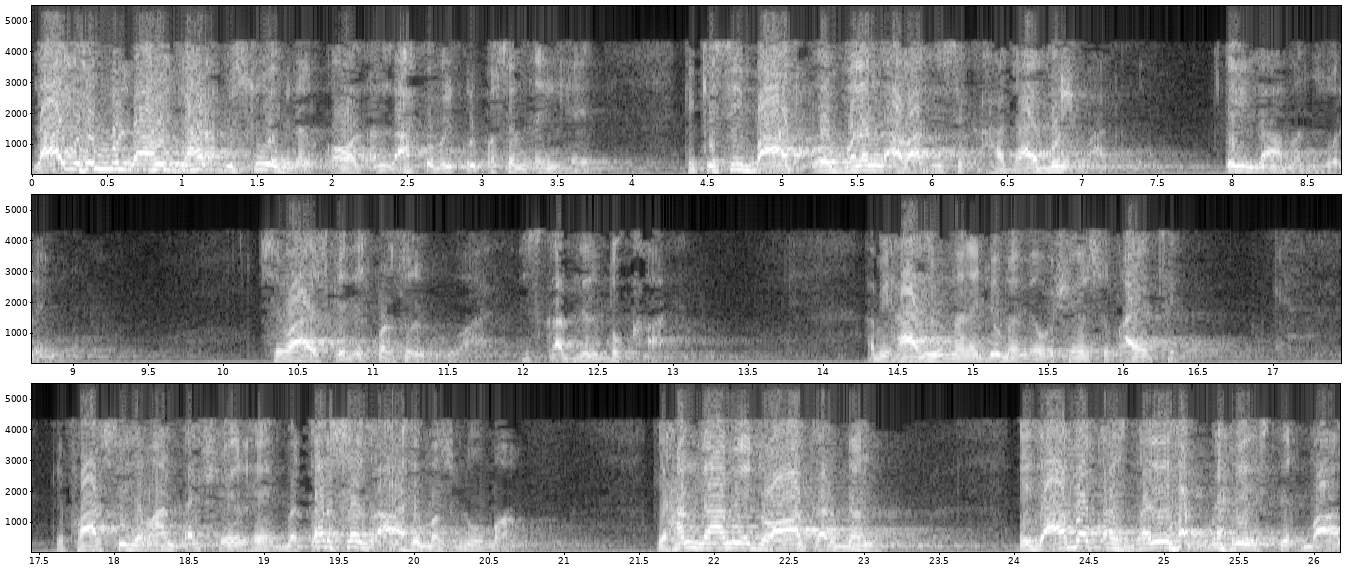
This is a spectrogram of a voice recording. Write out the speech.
لا یحم اللہ الجہر بسوء من القول۔ اللہ کو بالکل پسند نہیں ہے کہ کسی بات کو بلند آبادی سے کہا جائے، بری بات کو اللہ منظور سوائے اس کے جس پر ظلم ہوا ہے، جس کا دل دکھا ہے۔ ابھی حال ہی میں نے جمعے میں وہ شعر سنائے تھے کہ فارسی زبان کا ایک شعر ہے بترسز آہ مظلومہ کہ ہنگامے دعا کردن۔ اجابت از در حق مہر استقبال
